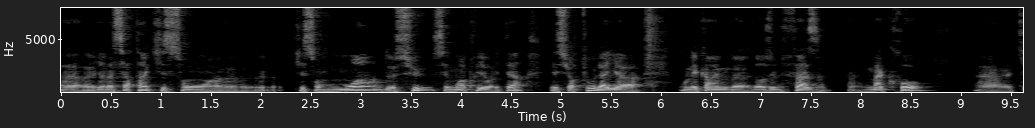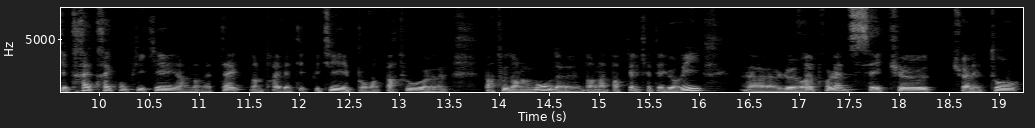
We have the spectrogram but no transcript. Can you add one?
euh, il y en a certains qui sont euh, qui sont moins dessus, c'est moins prioritaire. Et surtout là, il y a, on est quand même dans une phase macro qui est très très compliquée hein, dans la tech, dans le private equity et pour partout partout dans le monde, dans n'importe quelle catégorie. Le vrai problème, c'est que tu as les taux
